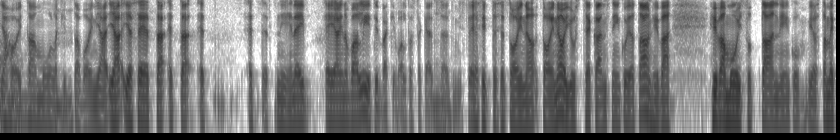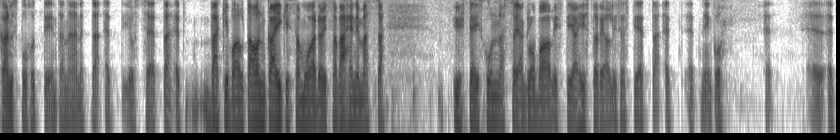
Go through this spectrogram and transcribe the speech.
ja hoitaa muullakin mm. tavoin. Ja, ja, ja se, että, että, että että et niihin ei, ei aina vaan liity väkivaltaista käyttäytymistä. Ja sitten se toinen, toinen on just se kans, niin kuin, jota on hyvä, hyvä muistuttaa, niin kuin, josta me kans puhuttiin tänään, että, että just se, että, että väkivalta on kaikissa muodoissa vähenemässä yhteiskunnassa ja globaalisti ja historiallisesti, että et, et, niin kuin, et, et,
